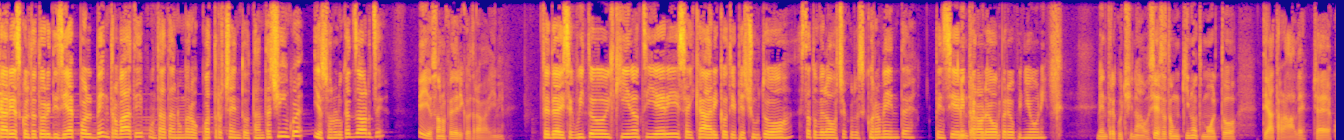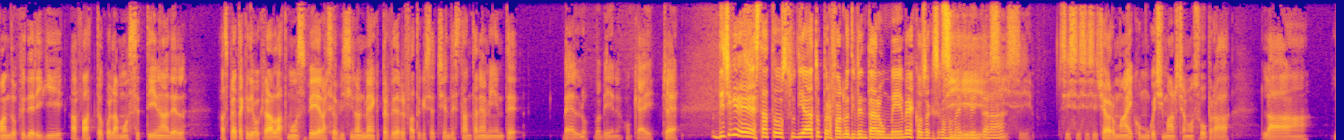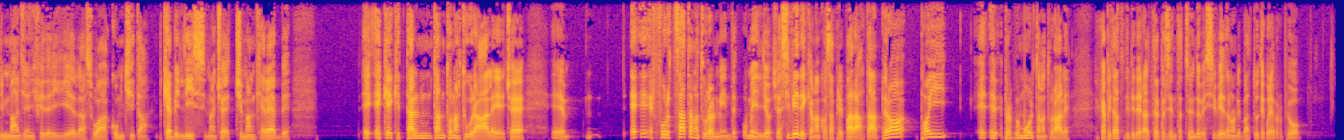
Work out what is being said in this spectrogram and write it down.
Cari ascoltatori di Easy Apple, ben trovati, puntata numero 485. Io sono Luca Zorzi. E io sono Federico Travaini. Fede, hai seguito il keynote ieri? Sei carico? Ti è piaciuto? È stato veloce quello sicuramente? Pensieri, mentre parole, cu- opere, opinioni? Mentre cucinavo. Sì, è stato un keynote molto teatrale. Cioè, quando Federighi ha fatto quella mossettina del aspetta che devo creare l'atmosfera, si avvicina al Mac per vedere il fatto che si accende istantaneamente bello, va bene, ok. Cioè, Dici che è stato studiato per farlo diventare un meme, cosa che secondo sì, me diventerà. Sì, sì, sì, sì, sì, sì, cioè ormai comunque ci marciano sopra la, l'immagine di Federighi e la sua comicità, che è bellissima, cioè ci mancherebbe. E, e che, è tal, tanto naturale, cioè è, è, è, forzata naturalmente, o meglio, cioè si vede che è una cosa preparata, però poi è, è proprio molto naturale. È capitato di vedere altre presentazioni dove si vedono le battute, quelle proprio,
